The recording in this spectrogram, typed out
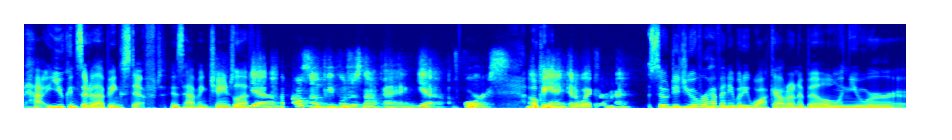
how you consider that being stiffed is having change left. Yeah, but also people just not paying. Yeah, of course. You Okay. can't get away from it. So, did you ever have anybody walk out on a bill when you were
